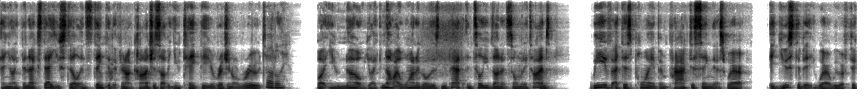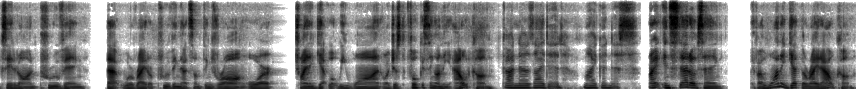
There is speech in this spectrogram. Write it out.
and you're like the next day you still instinctive, if you're not conscious of it, you take the original route. Totally. but you know you're like no i want to go this new path until you've done it so many times we've at this point been practicing this where it used to be where we were fixated on proving that we're right or proving that something's wrong or trying to get what we want or just focusing on the outcome God knows I did. My goodness. right instead of saying if i want to get the right outcome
